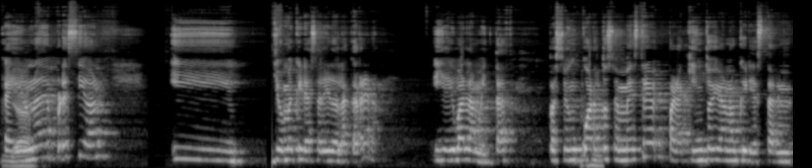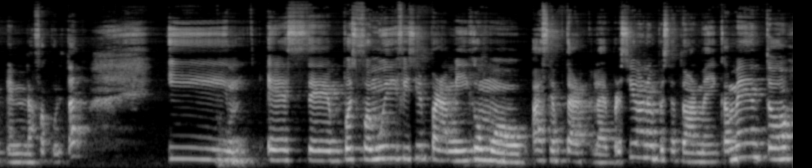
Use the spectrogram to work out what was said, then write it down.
caí en una depresión y yo me quería salir de la carrera y ya iba a la mitad. Pasé un cuarto semestre, para quinto ya no quería estar en, en la facultad. Y este, pues fue muy difícil para mí como aceptar la depresión, empecé a tomar medicamento,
